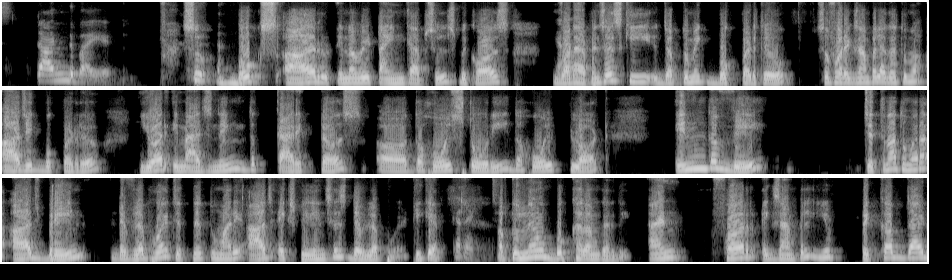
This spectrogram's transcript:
stunned by it So books are in a way time capsules because what Yeah. happens is कि जब तुम एक book पढ़ते हो so for example अगर तुम आज एक book पढ़ रहे हो you are imagining the characters uh, the whole story the whole plot in the way जितना तुम्हारा आज ब्रेन develop हुआ है जितने तुम्हारे आज एक्सपीरियंसेस डेवलप हुए ठीक है Correct. अब तुमने वो बुक खत्म कर दी and for example you pick up that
